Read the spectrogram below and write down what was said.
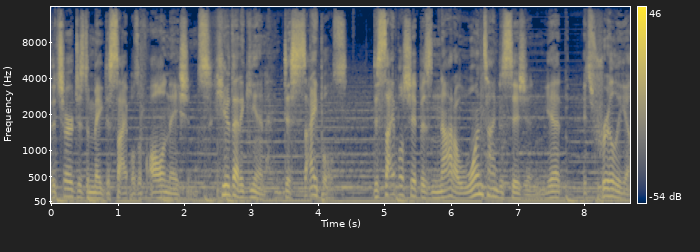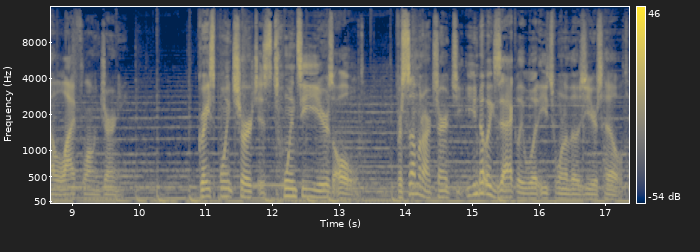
The church is to make disciples of all nations. Hear that again disciples. Discipleship is not a one time decision, yet it's really a lifelong journey. Grace Point Church is 20 years old. For some in our church, you know exactly what each one of those years held.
